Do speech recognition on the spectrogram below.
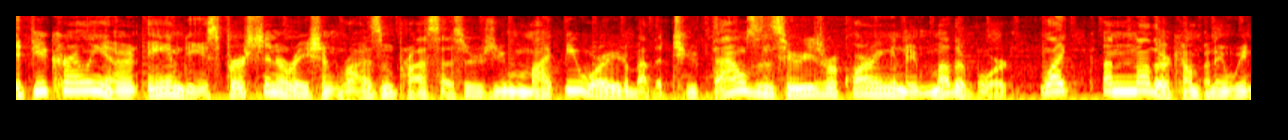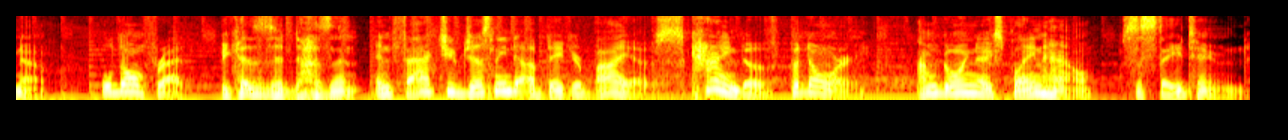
If you currently own AMD's first generation Ryzen processors, you might be worried about the 2000 series requiring a new motherboard, like another company we know. Well, don't fret, because it doesn't. In fact, you just need to update your BIOS. Kind of, but don't worry. I'm going to explain how, so stay tuned.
